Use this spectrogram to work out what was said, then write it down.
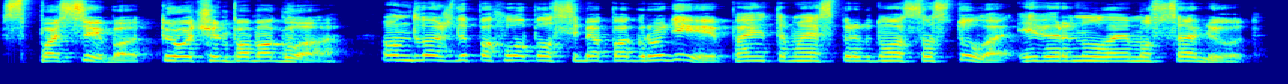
«Спасибо, ты очень помогла!» Он дважды похлопал себя по груди, поэтому я спрыгнула со стула и вернула ему салют.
